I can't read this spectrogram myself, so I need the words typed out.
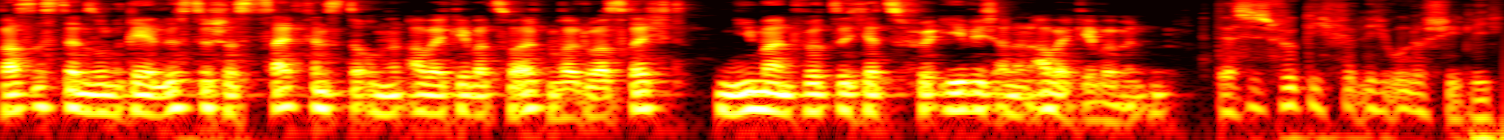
Was ist denn so ein realistisches Zeitfenster, um einen Arbeitgeber zu halten? Weil du hast recht, niemand wird sich jetzt für ewig an einen Arbeitgeber wenden. Das ist wirklich völlig unterschiedlich.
